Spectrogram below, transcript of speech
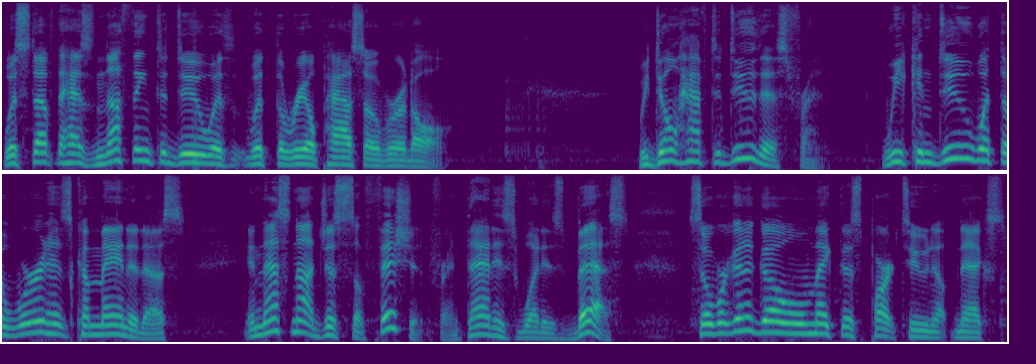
with stuff that has nothing to do with, with the real Passover at all. We don't have to do this, friend. We can do what the Word has commanded us, and that's not just sufficient, friend. That is what is best. So we're going to go and we'll make this part two up next.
